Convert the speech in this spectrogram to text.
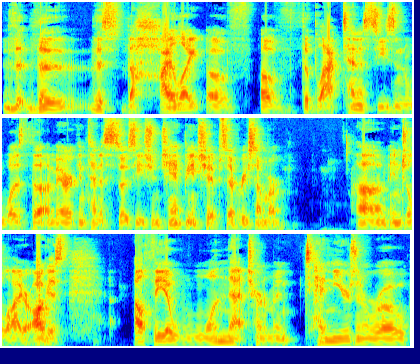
the the this the highlight of of the black tennis season was the American Tennis Association Championships every summer um, in July or August. Althea won that tournament ten years in a row.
